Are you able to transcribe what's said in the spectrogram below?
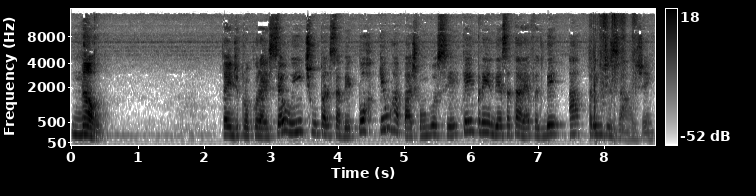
Não. Tem de procurar em seu íntimo para saber por que um rapaz como você quer empreender essa tarefa de aprendizagem.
